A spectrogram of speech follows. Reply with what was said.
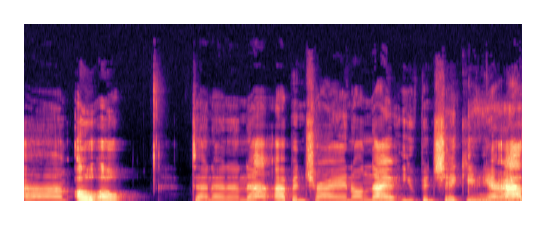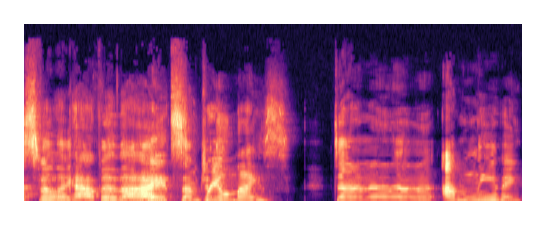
Um. Oh. Oh. Da-na-na-na, I've been trying all night. You've been shaking your ass for like half of the heights. I'm just real nice. Da-na-na-na, I'm leaving,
